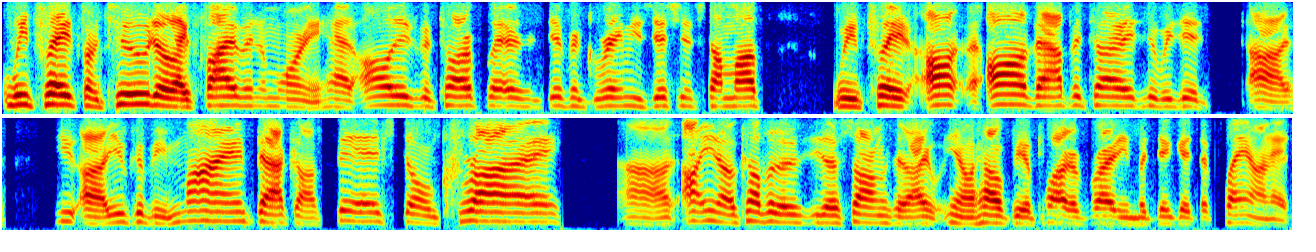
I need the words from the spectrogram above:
we played from two to like five in the morning. Had all these guitar players and different great musicians come up. We played all all of Appetite. We did uh you uh you could be mine, back off bitch, don't cry. Uh, you know, a couple of the, the songs that I you know helped be a part of writing, but didn't get to play on it.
